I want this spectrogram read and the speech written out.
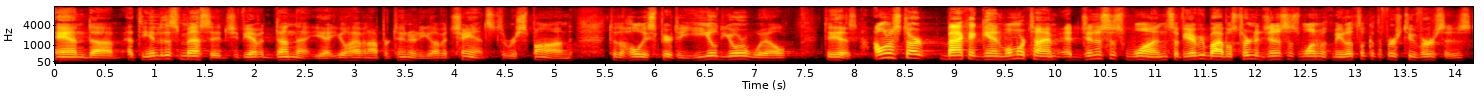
And uh, at the end of this message, if you haven't done that yet, you'll have an opportunity, you'll have a chance to respond to the Holy Spirit, to yield your will to His. I want to start back again one more time at Genesis 1. So if you have your Bibles, turn to Genesis 1 with me. Let's look at the first two verses.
